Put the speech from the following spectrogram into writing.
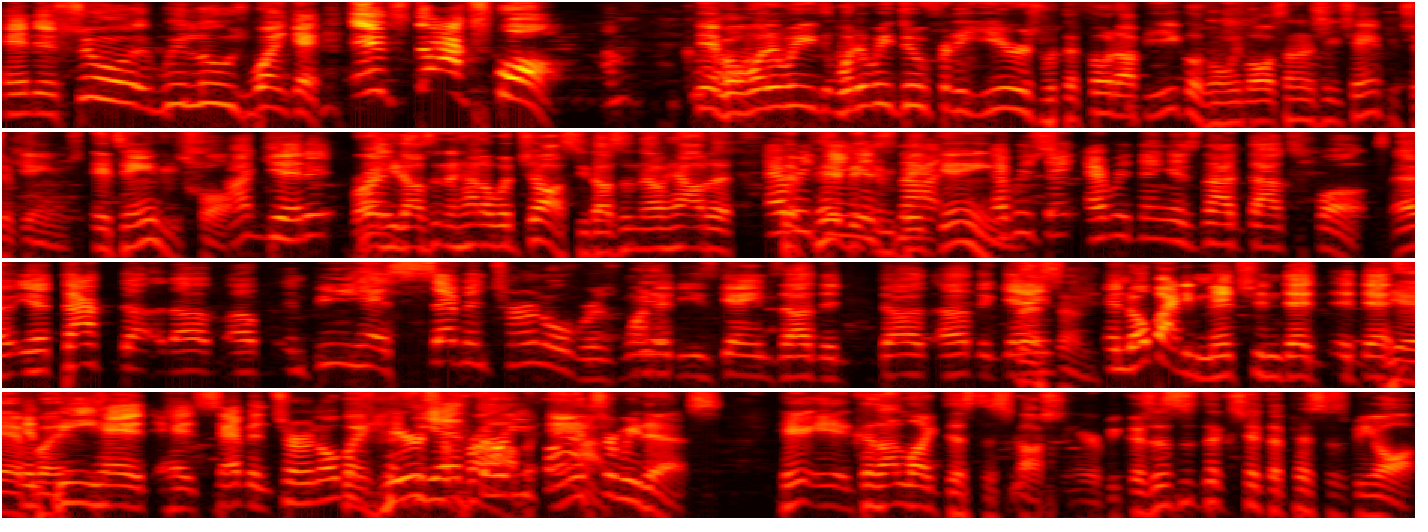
And as soon as we lose one game, it's Doc's fault. Come Yeah, but what do we what do we do for the years with the Philadelphia Eagles when we lost NFC championship games? It's Andy's fault. I get it. right? He doesn't know how to adjust. He doesn't know how to, to everything pivot is in big not games. everything. Everything is not Doc's fault. Uh, yeah, Doc. Uh, uh, uh, and B has seven turnovers one Yeah. of these games. The other the other game, Listen, and nobody mentioned that that Yeah, and B had had seven turnovers. But here's he the problem. 35. Answer me this. Here, because I like this discussion here because this is the shit that pisses me off.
